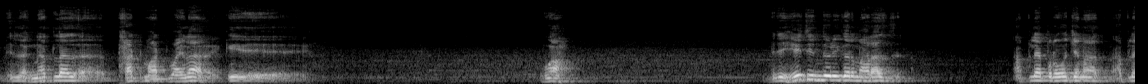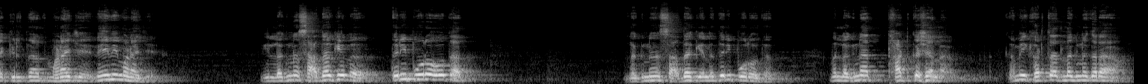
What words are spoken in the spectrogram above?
मी लग्नातला थाटमाट पाहिला की वा. म्हणजे हेच इंदुरीकर महाराज आपल्या प्रवचनात आपल्या कीर्तनात म्हणायचे नेहमी म्हणायचे की लग्न साधं केलं तरी पोरं होतात. लग्न साधं केलं तरी पोरं होतात. मग लग्नात थाट कशाला? कमी खर्चात लग्न करा.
